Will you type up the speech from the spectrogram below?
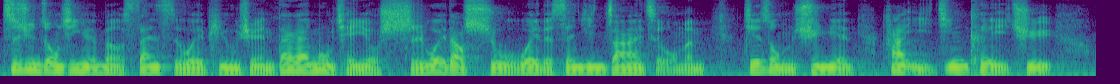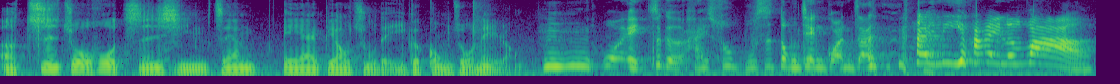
资讯中心原本有三十位庇护学员，大概目前有十位到十五位的身心障碍者，我们接受我们训练，他已经可以去呃制作或执行这样 AI 标注的一个工作内容。嗯，喂，这个还说不是洞见观瞻，太厉害了吧？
